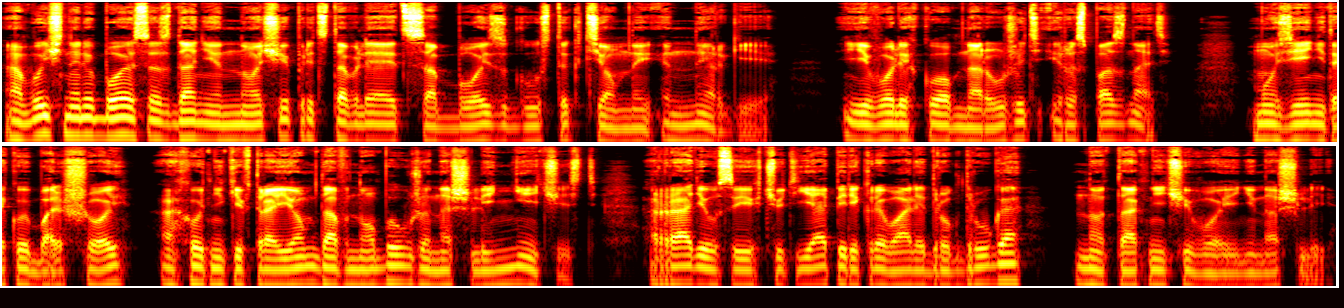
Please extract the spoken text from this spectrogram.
Обычно любое создание ночи представляет собой сгусток темной энергии. Его легко обнаружить и распознать. Музей не такой большой, охотники втроем давно бы уже нашли нечисть, Радиусы их чутья перекрывали друг друга, но так ничего и не нашли.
